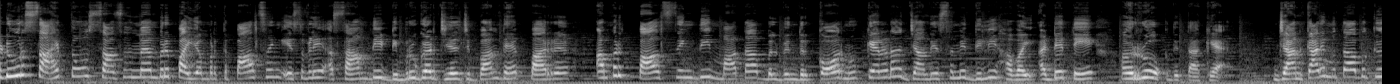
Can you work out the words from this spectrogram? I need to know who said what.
Speaker 1: ਖਡੂਰ ਸਾਹਿਬ ਤੋਂ ਸੰਸਦ ਮੈਂਬਰ ਭਾਈ ਅੰਮ੍ਰਿਤਪਾਲ ਸਿੰਘ ਇਸ ਵੇਲੇ ਅਸਾਮ ਦੀ ਡਿਬਰੂਗੜ੍ਹ ਜੇਲ੍ਹ 'ਚ ਬੰਦ ਹੈ, ਪਰ ਅੰਮ੍ਰਿਤਪਾਲ ਸਿੰਘ ਦੀ ਮਾਤਾ ਬਲਵਿੰਦਰ ਕੌਰ ਨੂੰ ਕੈਨੇਡਾ ਜਾਂਦੇ ਸਮੇਂ ਦਿੱਲੀ ਹਵਾਈ ਅੱਡੇ ਤੇ ਰੋਕ ਦਿੱਤਾ ਗਿਆ ਜਾਣਕਾਰੀ ਮੁਤਾਬਕ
